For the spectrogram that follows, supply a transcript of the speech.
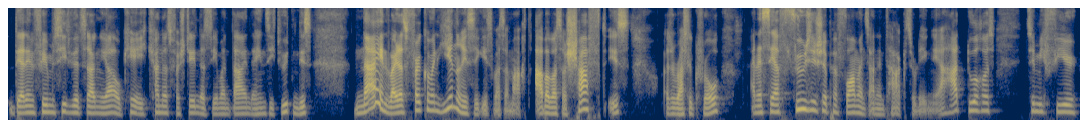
der den Film sieht, wird sagen, ja, okay, ich kann das verstehen, dass jemand da in der Hinsicht wütend ist. Nein, weil das vollkommen hirnrissig ist, was er macht. Aber was er schafft, ist, also Russell Crowe, eine sehr physische Performance an den Tag zu legen. Er hat durchaus ziemlich viel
